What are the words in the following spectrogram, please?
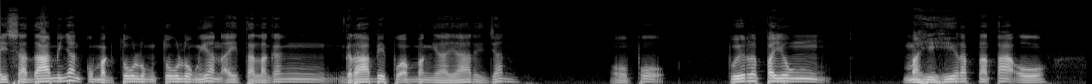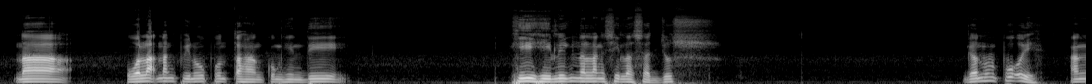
ay sa dami niyan, kung magtulong-tulong yan, ay talagang grabe po ang mangyayari dyan. Opo. Pwera pa yung mahihirap na tao na wala nang pinupuntahan kung hindi hihiling na lang sila sa Diyos. Ganun po eh, ang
